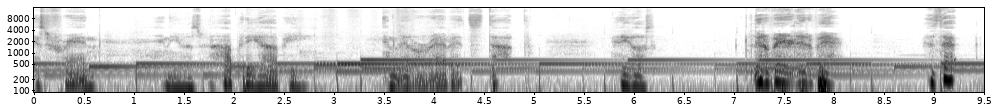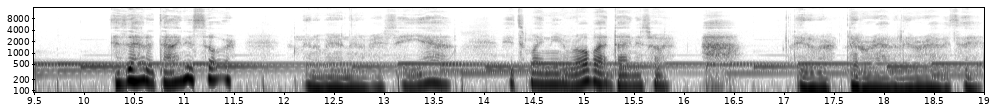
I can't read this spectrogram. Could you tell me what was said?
his friend, and he was hoppity hoppy. And little rabbit stopped. And he goes, Little bear, little bear, is that is that a dinosaur? Little bear, little bear say, Yeah, it's my new robot dinosaur. little little rabbit, little rabbit said,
